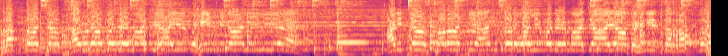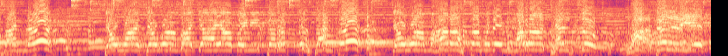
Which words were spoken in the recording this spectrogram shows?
रक्ताच्या धारुण्यामध्ये माझी आई बहीण निघालेली आहे. आणि त्या सराची अंतरवालीमध्ये माझ्या आया बहिणीचं रक्त सांडलं. जेव्हा जेव्हा माझ्या आया बहिणीचं रक्त सांडतं तेव्हा महाराष्ट्रामध्ये मराठ्यांचं वादळ येत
